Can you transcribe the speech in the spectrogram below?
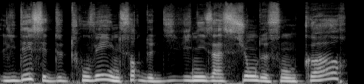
l'idée c'est de trouver une sorte de divinisation de son corps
